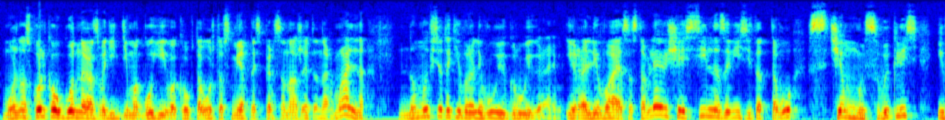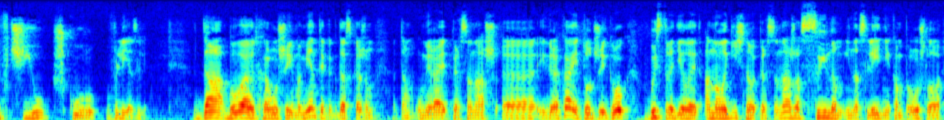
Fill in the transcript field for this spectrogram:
Можно сколько угодно разводить демагогии вокруг того, что смертность персонажа это нормально, но мы все-таки в ролевую игру играем. И ролевая составляющая сильно зависит от того, с чем мы свыклись и в чью шкуру влезли. Да, бывают хорошие моменты, когда, скажем, там умирает персонаж э, игрока, и тот же игрок быстро делает аналогичного персонажа сыном и наследником прошлого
